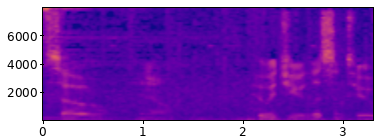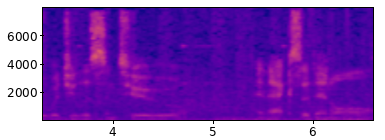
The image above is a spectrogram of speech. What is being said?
So, you know, who would you listen to? Would you listen to an accidental,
